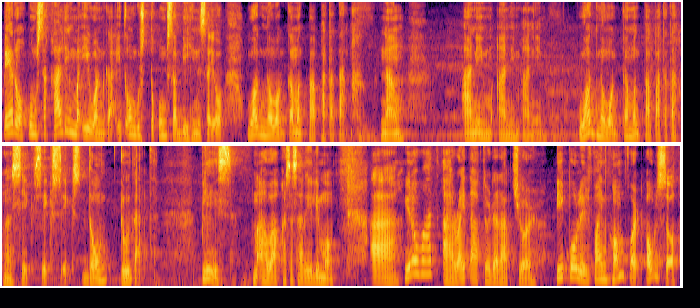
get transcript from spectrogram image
Pero kung sakaling maiwan ka, ito ang gusto kong sabihin sa'yo, wag na wag ka magpapatatak ng anim-anim-anim. Wag na wag ka magpapatatak ng 666. Don't do that. Please, maawa ka sa sarili mo. Ah, you know what? Ah, right after the rapture, people will find comfort also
